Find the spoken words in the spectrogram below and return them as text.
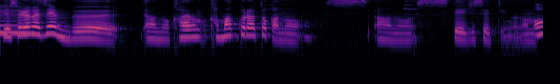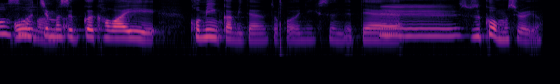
ー、でそれが全部あのか鎌倉とかのスあのステージセッティングなの。お家もすっごい可愛い古民家みたいなところに住んでて、えー、すっごい面白いよ。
